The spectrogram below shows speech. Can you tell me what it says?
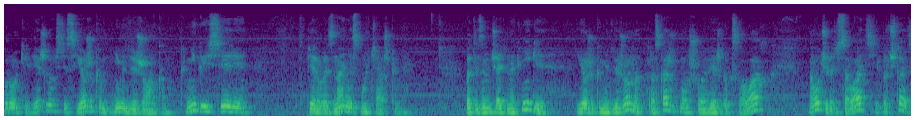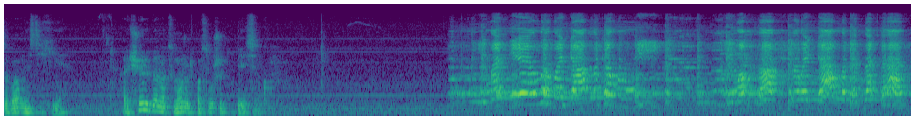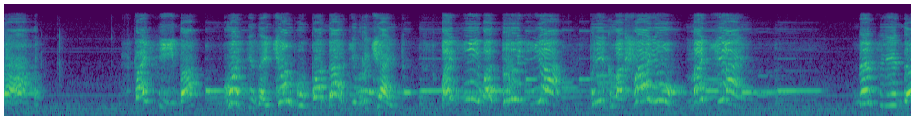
Уроки вежливости с ежиком и медвежонком. Книга из серии «Первые знания с мультяшками». В этой замечательной книге ежик и медвежонок расскажут малышу о вежливых словах, научат рисовать и прочитают забавные стихи. А еще ребенок сможет послушать песенку. Мимо белого яблока мглы, зайчонку подарки вручают. Спасибо, друзья! Приглашаю на чай! До свидания!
